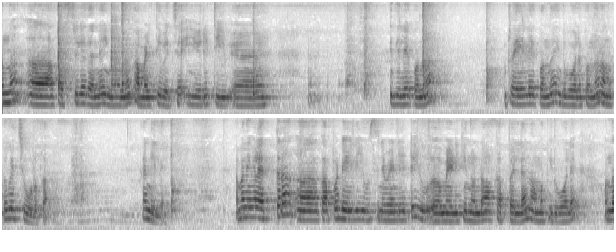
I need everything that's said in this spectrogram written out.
ഒന്ന് ഫസ്റ്റിൽ തന്നെ ഇങ്ങനെ ഒന്ന് കമഴ്ത്തി വെച്ച് ഈ ഒരു ടി ഇതിലേക്കൊന്ന് ട്രെയിലേക്കൊന്ന് ഇതുപോലൊക്കെ ഒന്ന് നമുക്ക് വെച്ച് കൊടുക്കാം. കണ്ടില്ലേ? അപ്പോൾ നിങ്ങൾ എത്ര കപ്പ് ഡെയിലി യൂസിന് വേണ്ടിയിട്ട് മേടിക്കുന്നുണ്ടോ ആ കപ്പെല്ലാം നമുക്ക് ഇതുപോലെ ഒന്ന്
